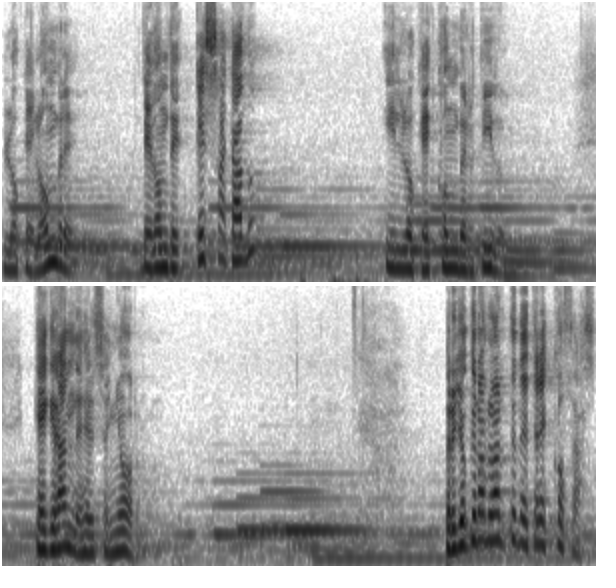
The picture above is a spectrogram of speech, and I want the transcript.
lo que el hombre, de donde es sacado y lo que es convertido. Qué grande es el Señor. Pero yo quiero hablarte de tres cosas.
